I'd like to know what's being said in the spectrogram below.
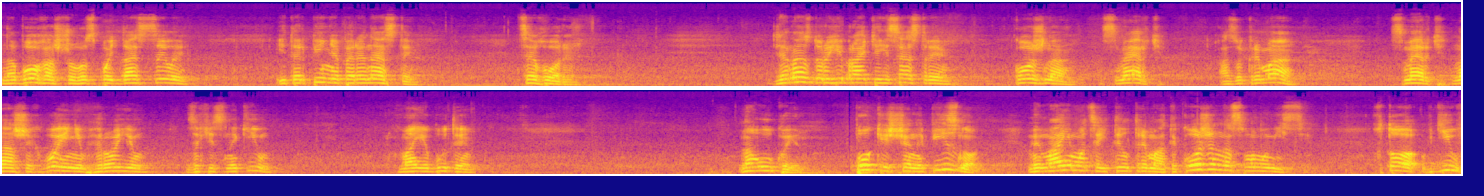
на Бога, що Господь дасть сили і терпіння перенести це горе. Для нас, дорогі браття і сестри, кожна смерть, а зокрема смерть наших воїнів, героїв, захисників має бути наукою. Поки ще не пізно, ми маємо цей тил тримати. Кожен на своєму місці. Хто вдів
